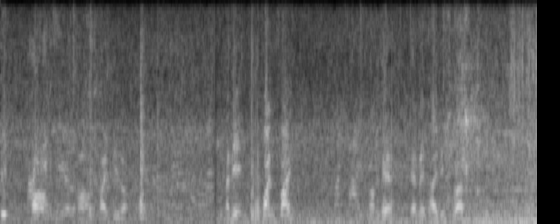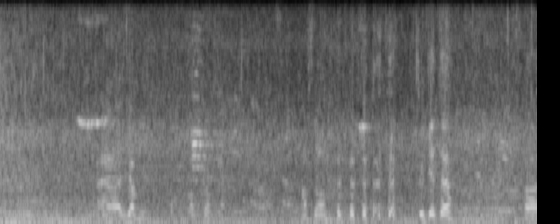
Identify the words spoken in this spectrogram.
50 10อ๋อ five and zero อ๋อไปทีละอันนี้ one five one five โอเค can I try this one เอ่อยำ what's the yummy uh, Also, together. Uh,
